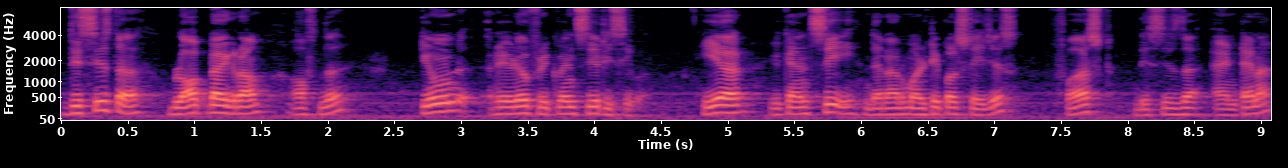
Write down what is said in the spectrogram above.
This is the block diagram of the tuned radio frequency receiver. Here you can see there are multiple stages. First this is the antenna,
